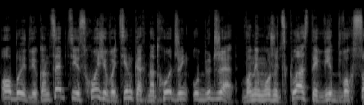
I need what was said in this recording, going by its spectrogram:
Обидві концепції схожі в оцінках надходжень у бюджет. Вони можуть скласти від 200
